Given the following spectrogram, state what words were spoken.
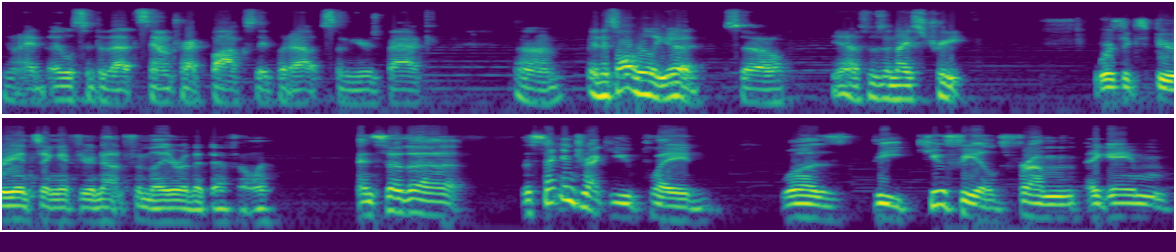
You know I, I listened to that soundtrack box they put out some years back, um, and it's all really good. So yeah, this was a nice treat. worth experiencing if you're not familiar with it definitely and so the the second track you played was the Q field from a game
